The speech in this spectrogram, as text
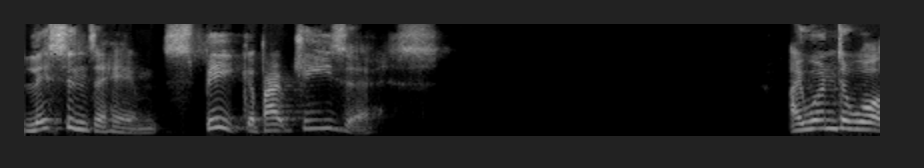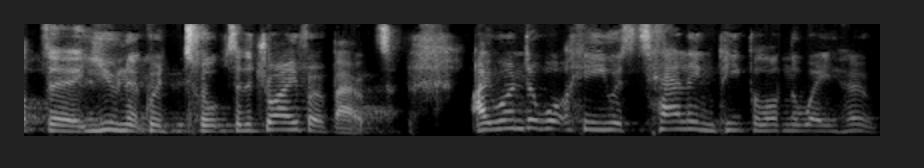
listen to him speak about Jesus. I wonder what the eunuch would talk to the driver about. I wonder what he was telling people on the way home.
